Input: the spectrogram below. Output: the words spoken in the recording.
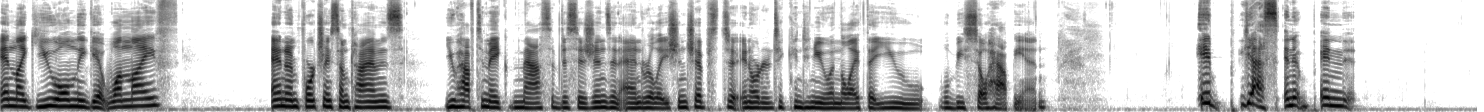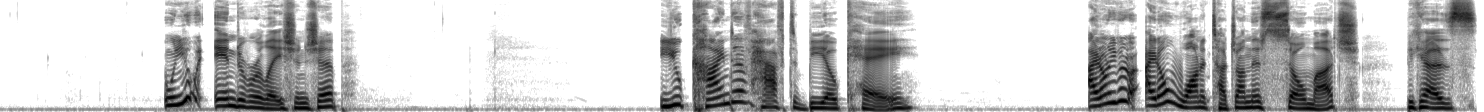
And like you only get one life. And unfortunately, sometimes you have to make massive decisions and end relationships to, in order to continue in the life that you will be so happy in. It yes, and it and when you end a relationship, you kind of have to be okay. I don't even I don't want to touch on this so much because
